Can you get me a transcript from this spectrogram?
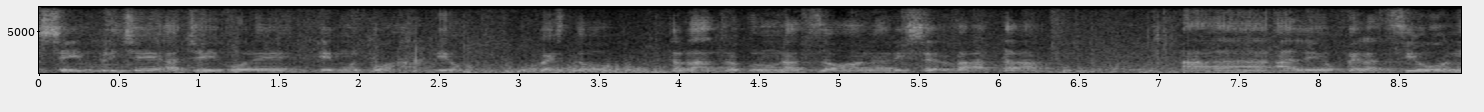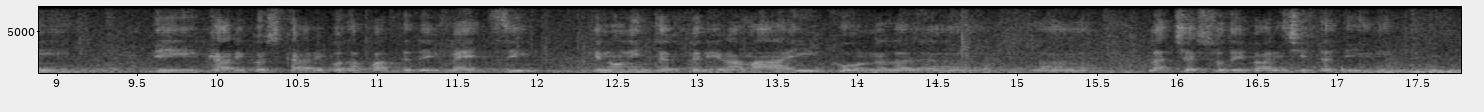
semplice, agevole e molto ampio. Questo tra l'altro con una zona riservata a, alle operazioni di carico e scarico da parte dei mezzi che non interferirà mai con l'accesso la, la, dei vari cittadini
